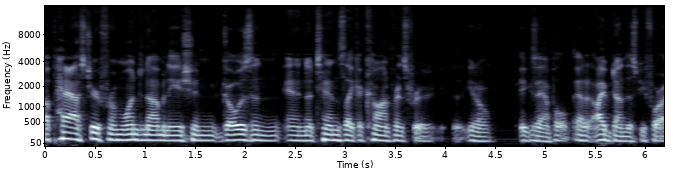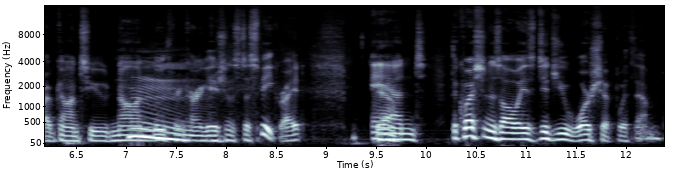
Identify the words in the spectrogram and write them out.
a pastor from one denomination goes and, and attends like a conference for, you know, example. And I've done this before. I've gone to non Lutheran congregations to speak, right? And the question is always, did you worship with them?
